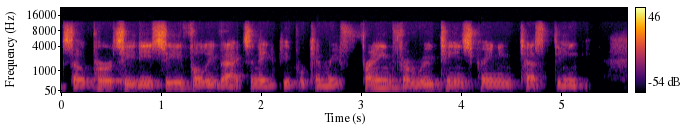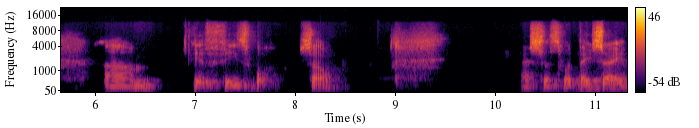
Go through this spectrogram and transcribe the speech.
So, per CDC, fully vaccinated people can refrain from routine screening testing um, if feasible. So that's just what they say.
